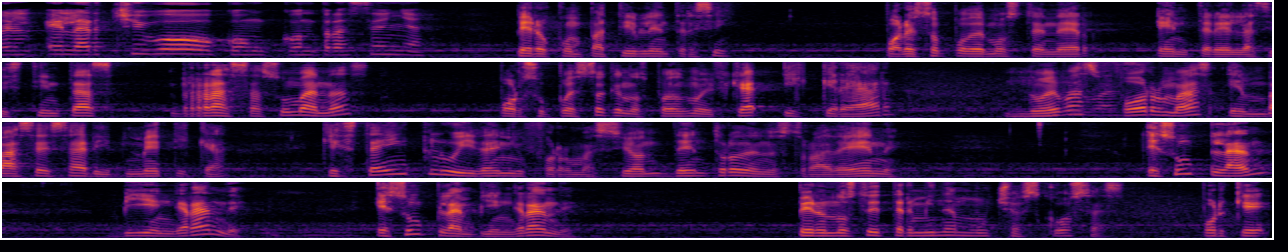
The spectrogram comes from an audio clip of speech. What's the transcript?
El, el archivo con contraseña. pero compatible entre sí. Por eso podemos tener entre las distintas razas humanas, por supuesto que nos podemos modificar y crear nuevas Nuevas. formas en base a esa aritmética que está incluida en información dentro de nuestro ADN. Es un plan bien grande. Es un plan bien grande. Pero nos determina muchas cosas. Porque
